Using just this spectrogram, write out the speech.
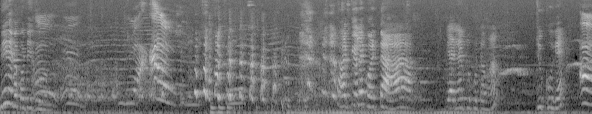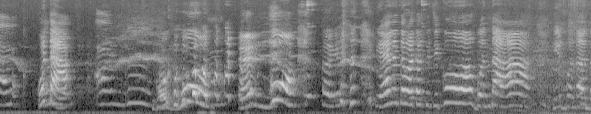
ನೀನೇನ ಕೊಟ್ಟಿದ್ದು? ಅಡ್ಕೆಲೆ ಕೊಟ್ಟ? ಕೊಟ್ಟಮ್ಮ? ಚಿಕ್ಕುಗೆ ಕೊಟ್ಟ. ಏನಂತ ಮಾತಾಡ್ತಿ ಚಿಕ್ಕು? ಬಂದ? ಈಗ ಬಂದ ಅಂದ?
